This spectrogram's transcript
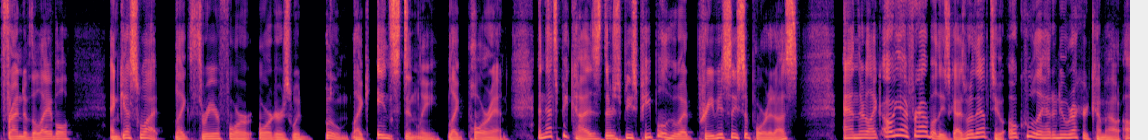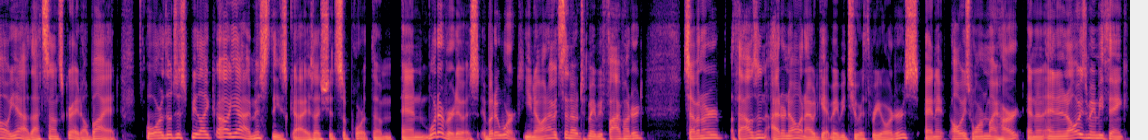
friend of the label. And guess what? Like three or four orders would boom, like instantly, like pour in. And that's because there's these people who had previously supported us and they're like, oh, yeah, I forgot about these guys. What are they up to? Oh, cool. They had a new record come out. Oh, yeah, that sounds great. I'll buy it. Or they'll just be like, oh, yeah, I missed these guys. I should support them. And whatever it is, but it worked, you know, and I would send out to maybe 500. 700, 1,000, I don't know. And I would get maybe two or three orders. And it always warmed my heart. And, and it always made me think,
